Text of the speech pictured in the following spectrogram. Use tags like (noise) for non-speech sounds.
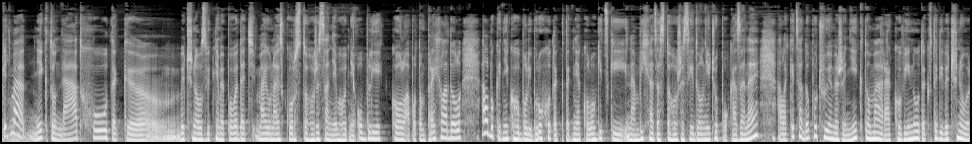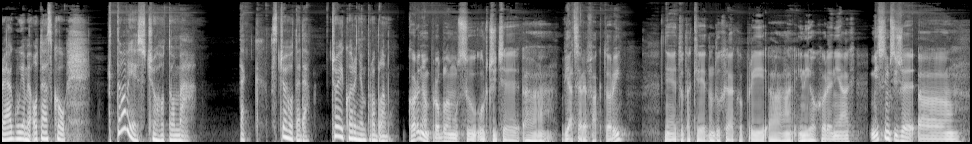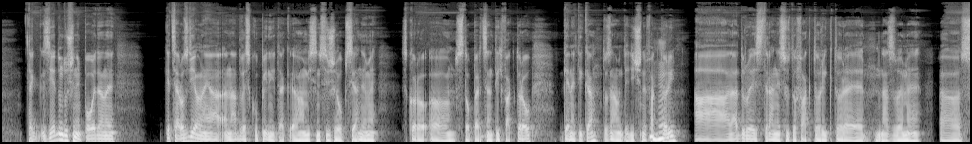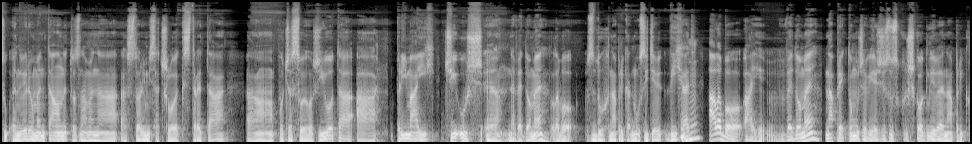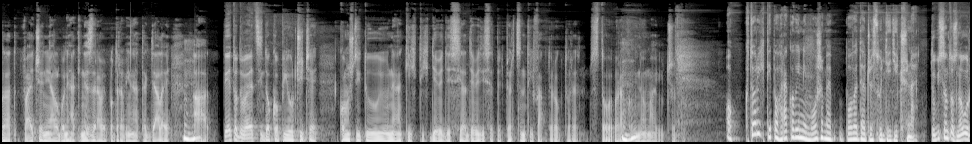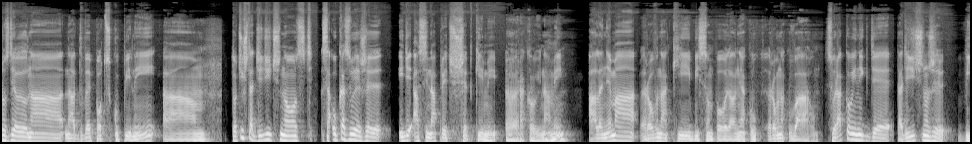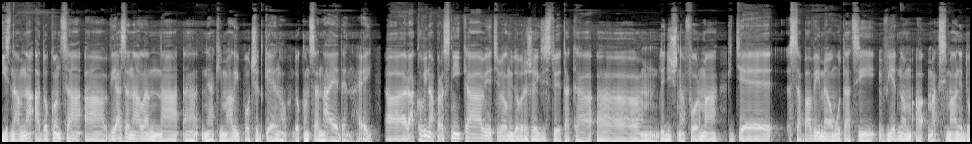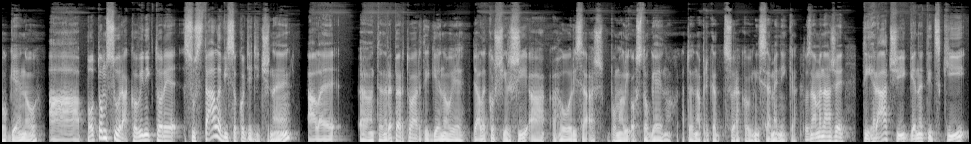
Keď má niekto nádchu, tak uh, väčšinou zvykneme povedať, majú najskôr z toho, že sa nevhodne obliekol a potom prechladol, alebo keď niekoho boli brucho, tak, tak nejako logicky nám vychádza z toho, že si jedol niečo pokazené, ale keď sa dopočujeme, že niekto má rakovinu, tak vtedy väčšinou reagujeme otázkou, kto vie, z čoho to má? Tak z čoho teda? Čo je koreňom problému? Koreňom problému sú určite uh, viaceré faktory. Nie je to také jednoduché ako pri uh, iných ochoreniach. Myslím si, že uh, tak zjednodušene povedané, keď sa rozdielne na, na dve skupiny, tak uh, myslím si, že obsiahneme skoro uh, 100% tých faktorov. Genetika, to znamená dedičné faktory. Mm-hmm. A na druhej strane sú to faktory, ktoré nazveme uh, sú environmentálne, to znamená, s ktorými sa človek stretá počas svojho života a príjma ich či už e, nevedome, lebo vzduch napríklad musíte dýchať, mm-hmm. alebo aj vedome, napriek tomu, že vie, že sú škodlivé napríklad fajčenie alebo nejaké nezdravé potraviny a tak ďalej. Mm-hmm. A tieto dve veci dokopy určite konštitujú nejakých tých 90-95% tých faktorov, ktoré s tou rakovinou mm-hmm. majú čo O ktorých typoch rakoviny môžeme povedať, že sú dedičné? Tu by som to znovu rozdelil na, na dve podskupiny. A Totiž tá dedičnosť sa ukazuje, že ide asi naprieč všetkými e, rakovinami ale nemá rovnaký, by som povedal, nejakú rovnakú váhu. Sú rakoviny, kde tá dedičnosť je významná a dokonca viazaná len na nejaký malý počet génov, dokonca na jeden. Hej. Rakovina prsníka, viete veľmi dobre, že existuje taká dedičná forma, kde sa bavíme o mutácii v jednom a maximálne dvoch génoch. A potom sú rakoviny, ktoré sú stále vysoko dedičné, ale ten repertoár tých génov je ďaleko širší a hovorí sa až pomaly o 100 génoch. A to je napríklad sú semeníka. To znamená, že tí hráči geneticky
